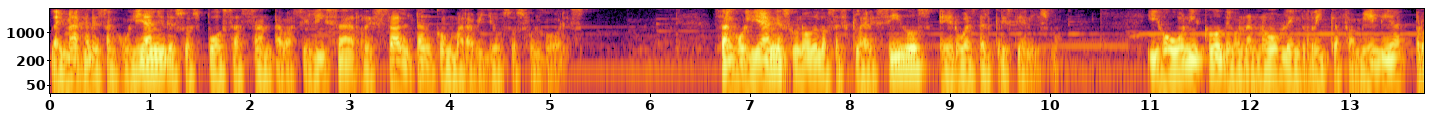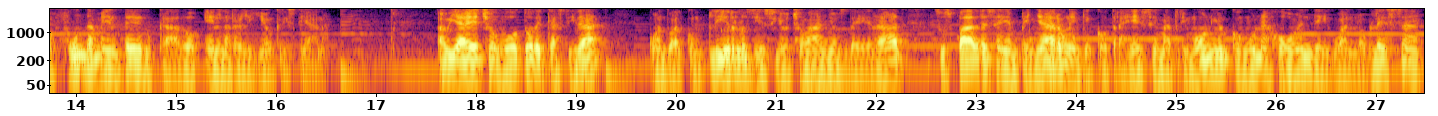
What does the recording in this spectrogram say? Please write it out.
la imagen de San Julián y de su esposa Santa Basilisa resaltan con maravillosos fulgores. San Julián es uno de los esclarecidos héroes del cristianismo. Hijo único de una noble y rica familia, profundamente educado en la religión cristiana. Había hecho voto de castidad cuando al cumplir los 18 años de edad, sus padres se empeñaron en que contrajese matrimonio con una joven de igual nobleza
